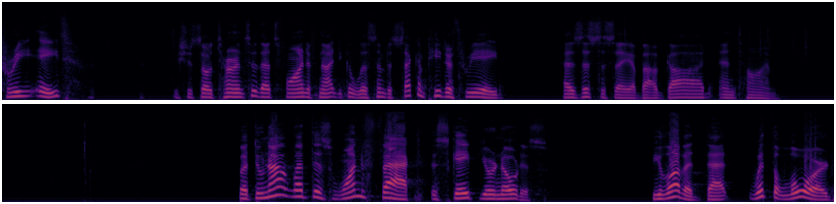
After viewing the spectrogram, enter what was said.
3 8, you should so turn to, that's fine. If not, you can listen. But 2 Peter 3 8 has this to say about God and time. But do not let this one fact escape your notice. Beloved, that with the Lord,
